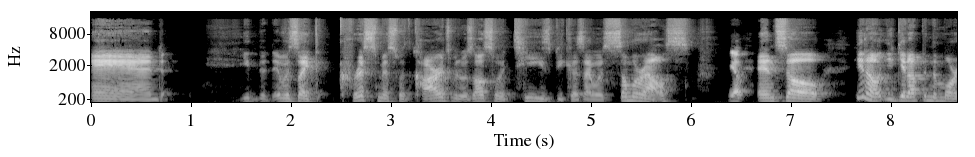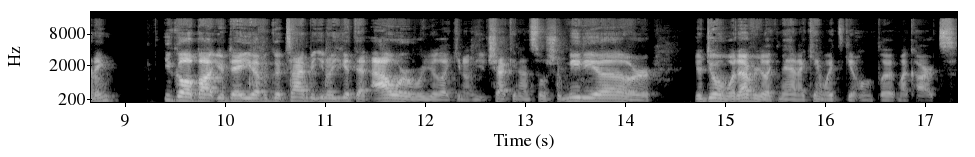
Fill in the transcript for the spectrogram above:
and it was like Christmas with cards, but it was also a tease because I was somewhere else. Yep. And so, you know, you get up in the morning, you go about your day, you have a good time, but you know, you get that hour where you're like, you know, you're checking on social media or you're doing whatever. You're like, man, I can't wait to get home and play with my cards.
